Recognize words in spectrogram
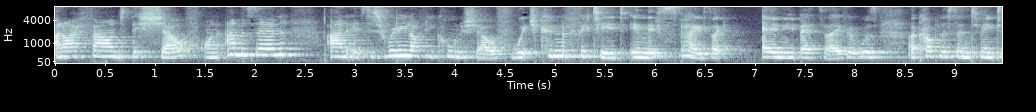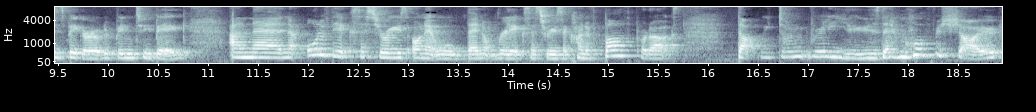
and I found this shelf on Amazon, and it's this really lovely corner shelf, which couldn't have fitted in this space, like any better. If it was a couple of centimetres bigger, it would have been too big. And then all of the accessories on it, well, they're not really accessories, they're kind of bath products, that we don't really use. They're more for show.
